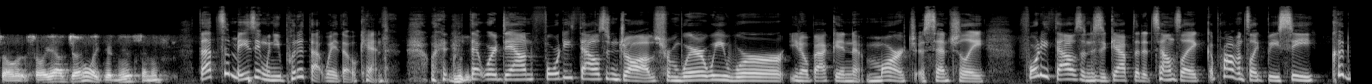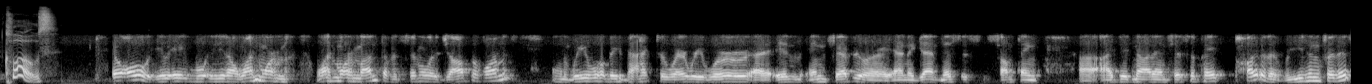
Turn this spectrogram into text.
so so yeah, generally good news to me. That's amazing when you put it that way, though, Ken. that we're down 40,000 jobs from where we were, you know, back in March, essentially. 40,000 is a gap that it sounds like a province like BC could close. Oh, you, you know, one more one more month of a similar job performance, and we will be back to where we were uh, in in February. And again, this is something uh, I did not anticipate. Part of the reason for this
